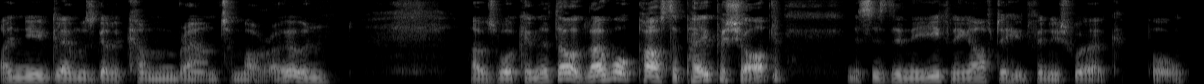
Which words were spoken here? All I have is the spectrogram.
I knew Glenn was going to come round tomorrow, and I was walking the dog. And I walked past a paper shop. This is in the evening after he'd finished work, Paul.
